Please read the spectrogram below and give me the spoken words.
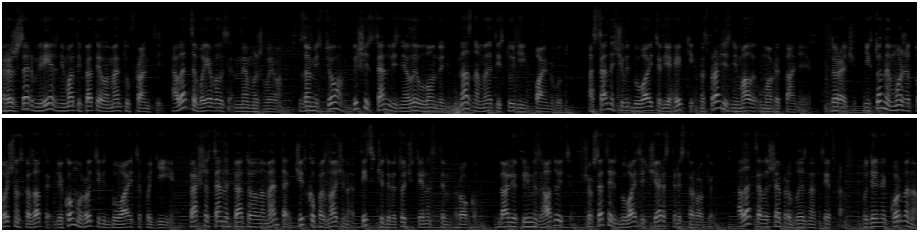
Режисер мріяв знімати п'ятий елемент у Франції, але це виявилося неможливо. Замість цього більшість сцен відзняли у Лондоні на знаменитій студії Pinewood. А сцени, що відбуваються в Єгипті, насправді знімали у Мавританії. До речі, ніхто не може точно сказати, в якому році відбуваються події. Перша сцена п'ятого елемента чітко позначена 1914 роком. Далі у фільмі згадується, що все це відбувається через 300 років. Але це лише приблизна цифра. Будильник Корбена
